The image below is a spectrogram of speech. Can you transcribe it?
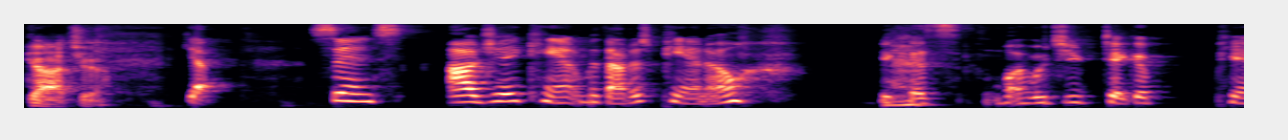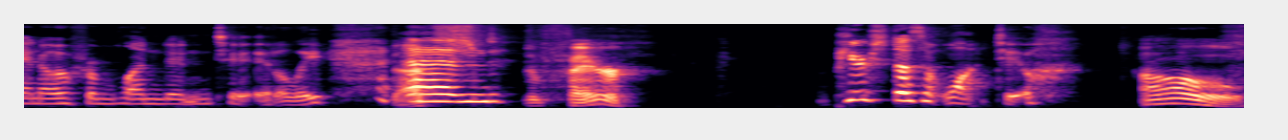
Gotcha. Yep. Since Ajay can't without his piano, because why would you take a piano from London to Italy? That's And- fair. Pierce doesn't want to. Oh.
